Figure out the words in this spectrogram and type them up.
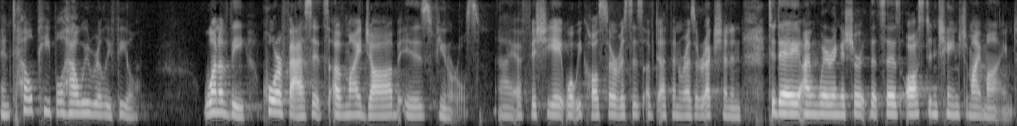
and tell people how we really feel. One of the core facets of my job is funerals. I officiate what we call services of death and resurrection. And today I'm wearing a shirt that says, Austin changed my mind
